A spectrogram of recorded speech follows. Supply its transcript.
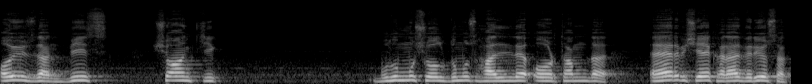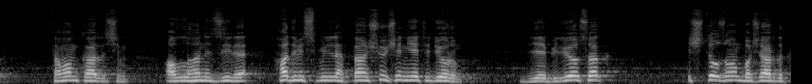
O yüzden biz şu anki bulunmuş olduğumuz halde, ortamda eğer bir şeye karar veriyorsak, tamam kardeşim Allah'ın izniyle hadi bismillah ben şu işe niyet ediyorum diyebiliyorsak işte o zaman başardık.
